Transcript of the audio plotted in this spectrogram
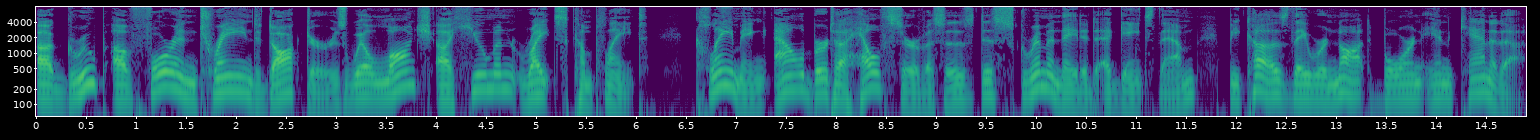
A group of foreign trained doctors will launch a human rights complaint claiming Alberta Health Services discriminated against them because they were not born in Canada.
